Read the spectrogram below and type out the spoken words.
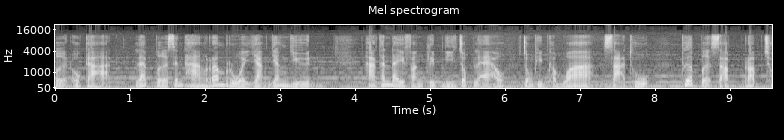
เปิดโอกาส และเปิดเส้นทางร่ำรวยอย่างยั่งยืน หากท่านใดฟังคลิปนี้จบแล้ว จงพิมพ์คำว่า สาธุ เพื่อเปิดทรัพย์รับโช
